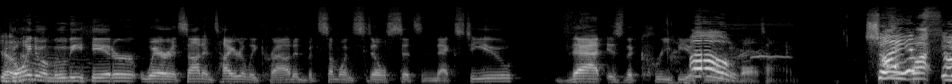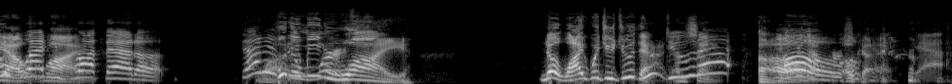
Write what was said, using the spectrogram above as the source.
Go. going to a movie theater where it's not entirely crowded, but someone still sits next to you. That is the creepiest Oh. movie of all time. So I am why, so yeah, glad why? you brought that up. That is What do you mean, worst. why? No, why would you do that? You do I'm saying. that? Oh, Oh, oh okay. okay. Yeah.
